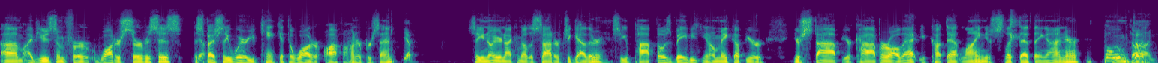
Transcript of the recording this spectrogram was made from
um, I've used them for water services, especially where you can't get the water off 100. percent Yep. So you know you're not going to be able to solder together. So you pop those babies, you know, make up your your stop, your copper, all that. You cut that line, you slip that thing on there, Boom, boom, done.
